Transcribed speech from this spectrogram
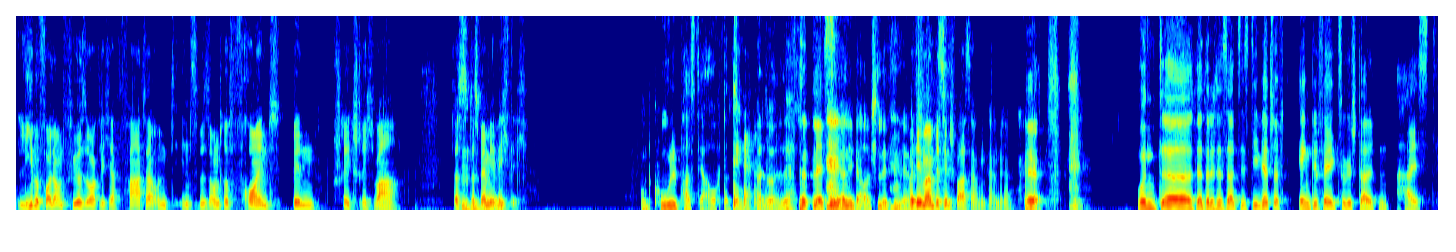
liebevoller und fürsorglicher Vater und insbesondere Freund bin, Schrägstrich war. Das, mhm. das wäre mir wichtig. Und cool passt ja auch dazu. Also lässt sich ja nicht ausschließen. Ja. Mit dem man ein bisschen Spaß haben kann, ja. ja. Und äh, der dritte Satz ist, die Wirtschaft enkelfähig zu gestalten, heißt.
